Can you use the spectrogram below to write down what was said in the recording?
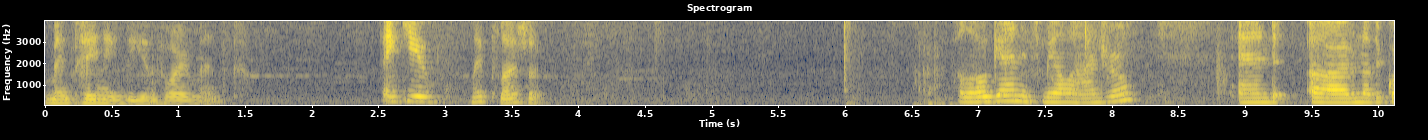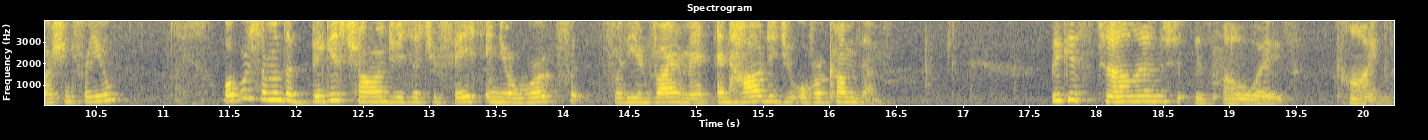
maintaining the environment. Thank you. My pleasure. Hello again, it's me Alejandro, and uh, I have another question for you. What were some of the biggest challenges that you faced in your work for, for the environment, and how did you overcome them? Biggest challenge is always time.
